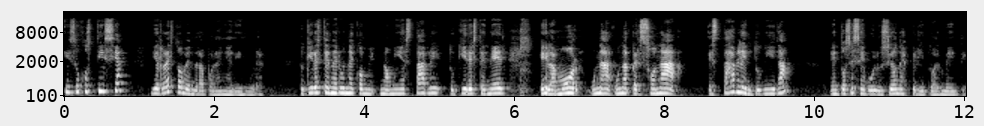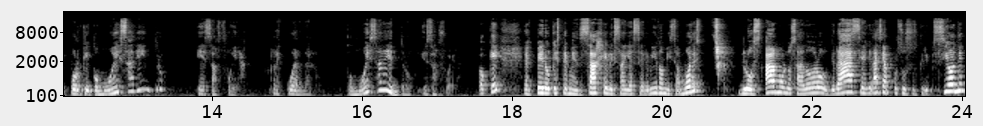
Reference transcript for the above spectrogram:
y su justicia y el resto vendrá por añadidura. Tú quieres tener una economía estable, tú quieres tener el amor, una, una persona estable en tu vida, entonces evoluciona espiritualmente, porque como es adentro, es afuera. Recuérdalo, como es adentro, es afuera. ¿Ok? Espero que este mensaje les haya servido, mis amores. Los amo, los adoro. Gracias, gracias por sus suscripciones.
